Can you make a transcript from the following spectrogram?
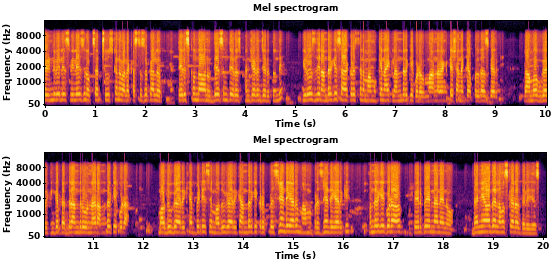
రెండు విలేజ్ విలేజ్లో ఒకసారి చూసుకుని వాళ్ళ కష్ట సుఖాలు తెలుసుకుందాం అనే ఉద్దేశంతో ఈ రోజు పనిచేయడం జరుగుతుంది. ఈ రోజు దీని అందరికీ సహకరిస్తున్న మా ముఖ్య నాయకులందరికీ కూడా మా అన్న వెంకటేష్ అన్నకి అప్పలరాజు గారికి రాంబాబు గారికి ఇంకా పెద్దలందరూ ఉన్నారు. అందరికీ కూడా మధు గారికి ఎంపీటీసీ మధు గారికి అందరికి ఇక్కడ ప్రెసిడెంట్ గారు మా ప్రెసిడెంట్ గారికి అందరికీ కూడా పేరు పేరున నేను ధన్యవాదాలు నమస్కారాలు తెలియజేస్తాను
